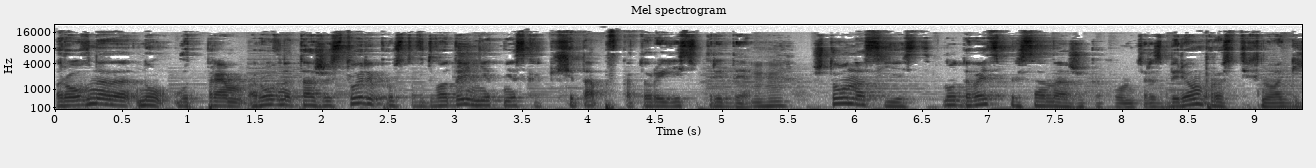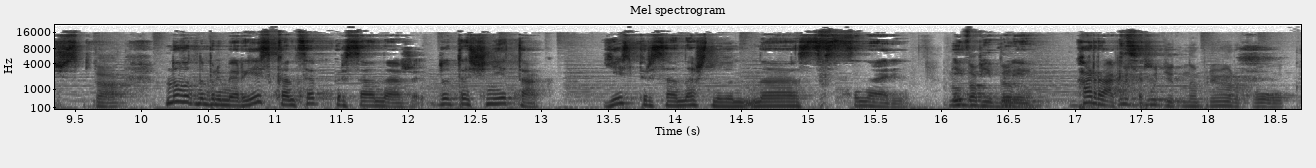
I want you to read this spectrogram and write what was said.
ровно, ну вот прям ровно та же история, просто в 2D нет нескольких этапов, которые есть в 3D. Угу. Что у нас есть? Ну давайте персонажа какого-нибудь разберем просто технологически. Да. Ну вот, например, есть концепт персонажа. Ну точнее так. Есть персонаж на, на сценарии ну, и да, в Библии. Да, Характер. Пусть будет, например, волк.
